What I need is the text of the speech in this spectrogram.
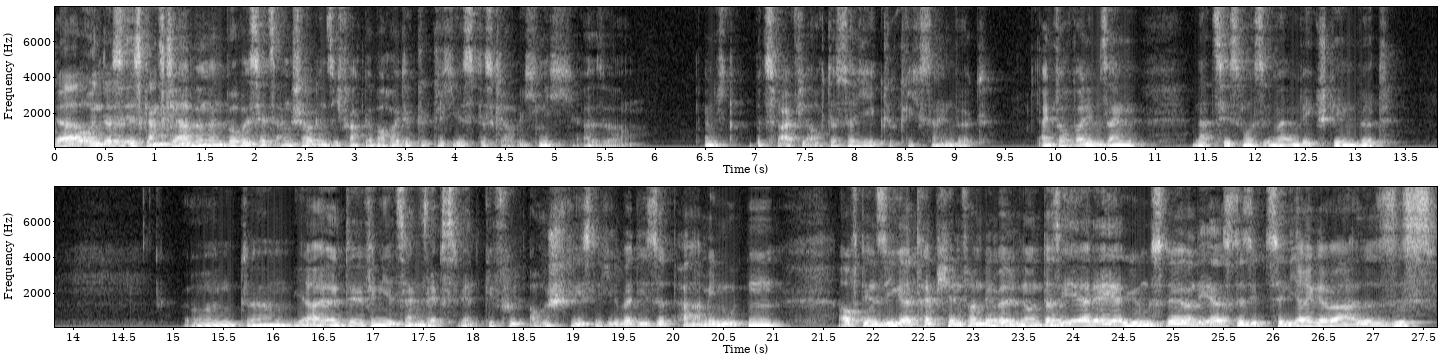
Ja, und das ist ganz klar, wenn man Boris jetzt anschaut und sich fragt, ob er heute glücklich ist, das glaube ich nicht. Also, und ich bezweifle auch, dass er je glücklich sein wird. Einfach weil ihm sein Narzissmus immer im Weg stehen wird. Und ähm, ja, er definiert sein Selbstwertgefühl ausschließlich über diese paar Minuten auf den Siegertreppchen von Wimbledon und dass er der jüngste und erste 17-Jährige war. Also es ist,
